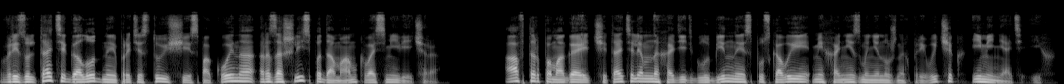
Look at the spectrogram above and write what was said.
В результате голодные протестующие спокойно разошлись по домам к 8 вечера. Автор помогает читателям находить глубинные спусковые механизмы ненужных привычек и менять их.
